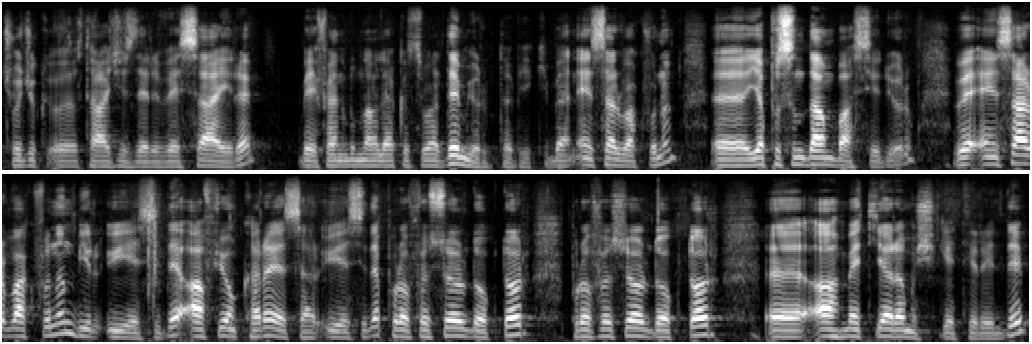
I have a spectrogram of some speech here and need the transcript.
çocuk tacizleri vesaire. Beyefendi bununla alakası var demiyorum tabii ki. Ben Ensar Vakfı'nın e, yapısından bahsediyorum. Ve Ensar Vakfı'nın bir üyesi de Afyon Karahisar üyesi de Profesör Doktor Profesör Doktor e, Ahmet Yaramış getirildi.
